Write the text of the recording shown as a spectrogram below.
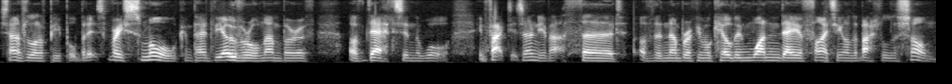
sounds a lot of people, but it's very small compared to the overall number of, of deaths in the war. In fact, it's only about a third of the number of people killed in one day of fighting on the Battle of the Somme.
